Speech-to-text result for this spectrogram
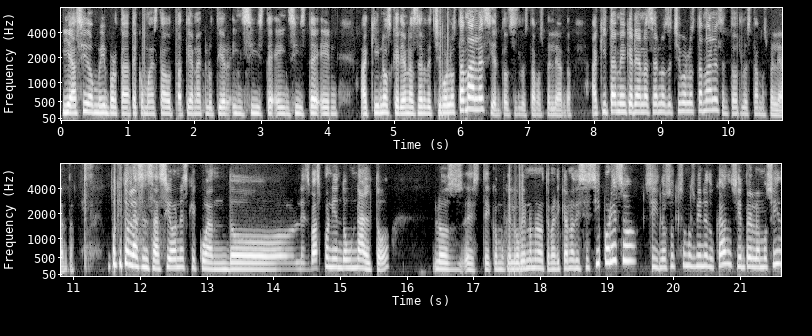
Y ha sido muy importante como ha estado Tatiana Cloutier, insiste e insiste en aquí nos querían hacer de chivo los tamales y entonces lo estamos peleando. Aquí también querían hacernos de chivo los tamales, entonces lo estamos peleando. Un poquito la sensación es que cuando les vas poniendo un alto, los, este, como que el gobierno norteamericano dice, sí, por eso, sí, nosotros somos bien educados, siempre lo hemos sido.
